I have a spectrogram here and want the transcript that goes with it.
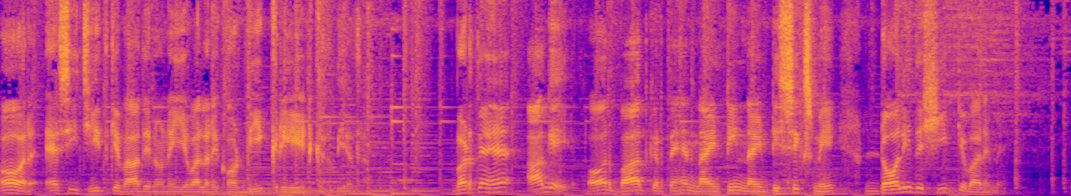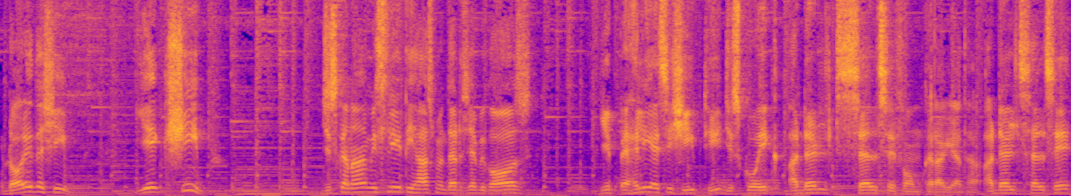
और ऐसी जीत के बाद इन्होंने ये वाला रिकॉर्ड भी क्रिएट कर दिया था। बढ़ते हैं आगे और बात करते हैं 1996 में डॉली द शीप के बारे में। डॉली द शीप ये एक शीप जिसका नाम इसलिए इतिहास में दर्ज है बिकॉज़ ये पहली ऐसी शीप थी जिसको एक अडल्ट सेल से फॉर्म करा गया था। अडल्ट सेल से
